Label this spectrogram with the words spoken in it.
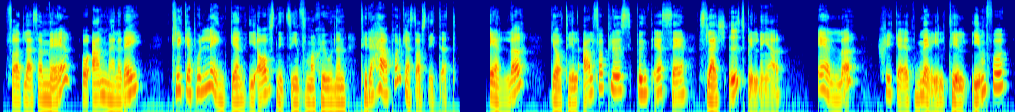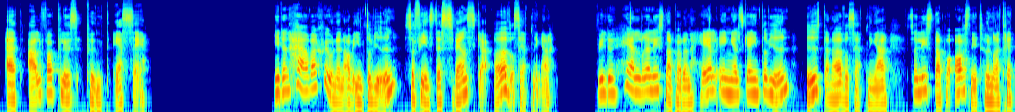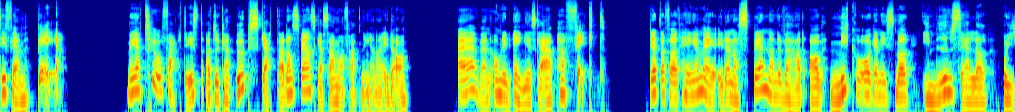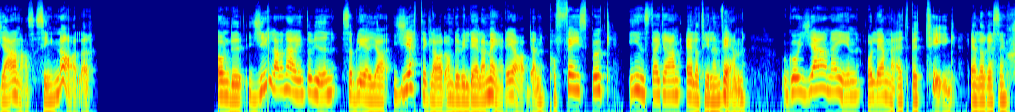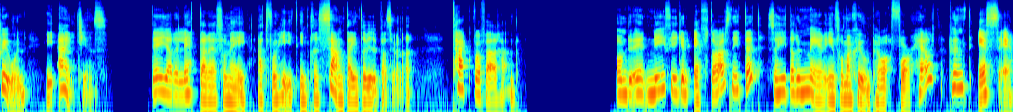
För att läsa mer och anmäla dig, klicka på länken i avsnittsinformationen till det här podcastavsnittet eller gå till alfaplus.se utbildningar eller skicka ett mejl till info alfaplus.se. I den här versionen av intervjun så finns det svenska översättningar. Vill du hellre lyssna på den helengelska intervjun utan översättningar så lyssna på avsnitt 135b. Men jag tror faktiskt att du kan uppskatta de svenska sammanfattningarna idag, även om din engelska är perfekt. Detta för att hänga med i denna spännande värld av mikroorganismer, immunceller och hjärnans signaler. Om du gillar den här intervjun så blir jag jätteglad om du vill dela med dig av den på Facebook, Instagram eller till en vän. Och gå gärna in och lämna ett betyg eller recension i iTunes. Det gör det lättare för mig att få hit intressanta intervjupersoner. Tack på förhand! Om du är nyfiken efter avsnittet så hittar du mer information på forhealth.se.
